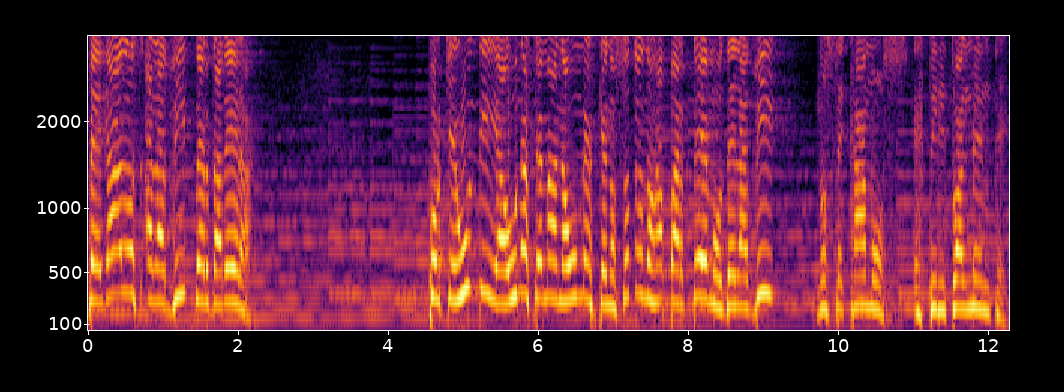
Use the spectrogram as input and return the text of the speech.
pegados a la vid verdadera. Porque un día, una semana, un mes que nosotros nos apartemos de la vid, nos secamos espiritualmente.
